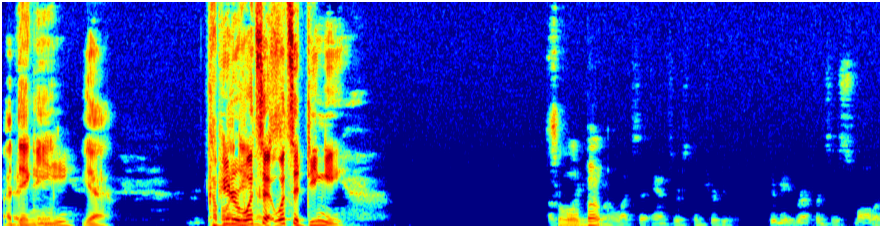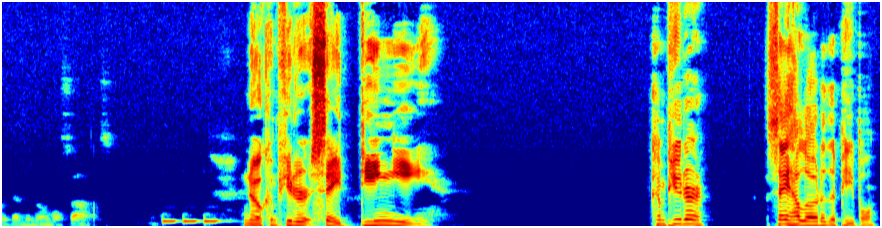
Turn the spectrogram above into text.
a dinghy. Yeah. Couple Peter, what's a dingers. what's a dinghy? It's a little boat. Alexa Answers contributor, to me reference is smaller than the normal size. No, computer, say dinghy. Computer, say hello to the people.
